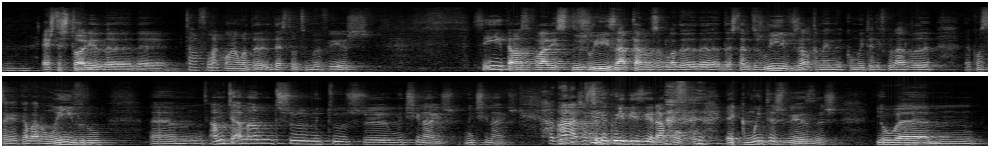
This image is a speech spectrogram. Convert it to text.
Uhum. Esta história da, da, Estava a falar com ela desta última vez. Sim, estávamos a falar isso dos livros, ah, estávamos a falar da, da, da, história dos livros, ela também com muita dificuldade consegue acabar um livro. Um, há, muito, há muitos, muitos, muitos sinais, muitos sinais. Agora ah, já sei o que eu ia dizer há pouco. é que muitas vezes eu... Um,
